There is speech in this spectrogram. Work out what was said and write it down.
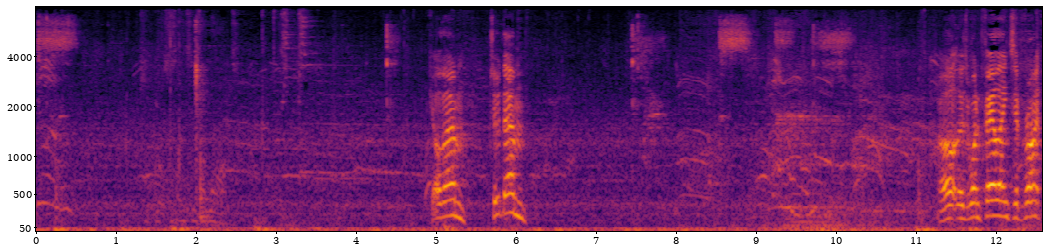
Keep your senses alert. Kill them. Shoot them. Oh, there's one phalanx in front.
